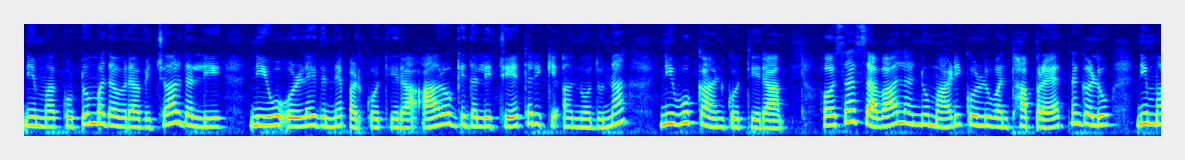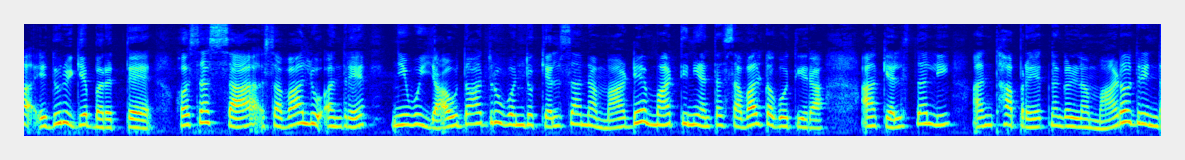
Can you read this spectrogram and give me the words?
ನಿಮ್ಮ ಕುಟುಂಬದವರ ವಿಚಾರದಲ್ಲಿ ನೀವು ಒಳ್ಳೆಯದನ್ನೇ ಪಡ್ಕೋತೀರಾ. ಆರೋಗ್ಯದಲ್ಲಿ ಚೇತರಿಕೆ ಅನ್ನೋದನ್ನು ನೀವು ಕಾಣ್ಕೋತೀರಾ. ಹೊಸ ಸವಾಲನ್ನು ಮಾಡಿಕೊಳ್ಳುವಂತಹ ಪ್ರಯತ್ನಗಳು ನಿಮ್ಮ ಎದುರಿಗೆ ಬರುತ್ತೆ. ಹೊಸ ಸವಾಲು ಅಂದರೆ ನೀವು ಯಾವುದಾದ್ರೂ ಒಂದು ಕೆಲಸನ ಮಾಡೇ ಮಾಡ್ತೀನಿ ಅಂತ ಸವಾಲ್ ತಗೋತೀರಾ? ಆ ಕೆಲಸದಲ್ಲಿ ಅಂಥ ಪ್ರಯತ್ನಗಳನ್ನ ಮಾಡೋದ್ರಿಂದ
